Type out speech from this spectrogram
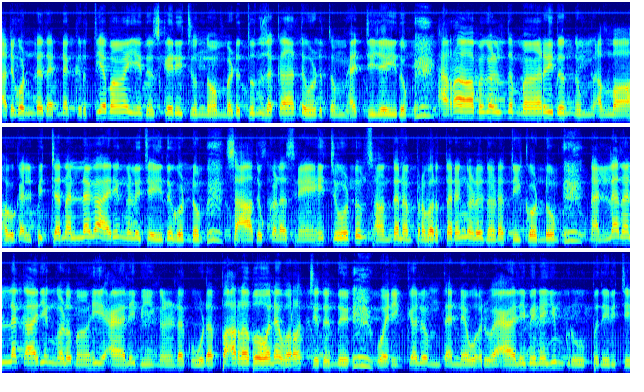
അതുകൊണ്ട് തന്നെ കൃത്യമായി നിസ്കരിച്ചും നോമ്പെടുത്തും സക്കാത്ത് കൊടുത്തും ഹജ്ജ് ചെയ്തും ഹറാമുകൾ മാറി നിന്നും അള്ളാഹു കൽപ്പിച്ച നല്ല കാര്യങ്ങൾ ചെയ്തുകൊണ്ടും സാധുക്കളെ സ്നേഹിച്ചുകൊണ്ടും സാന്ത്വന പ്രവർത്തനങ്ങൾ നടത്തിക്കൊണ്ടും നല്ല നല്ല കാര്യങ്ങളുമായി ആലിമീങ്ങളുടെ കൂടെ പറ പോലെ ഉറച്ചു നിന്ന് ഒരിക്കലും തന്നെ ഒരു ആലിമിനെയും ഗ്രൂപ്പ് തിരിച്ച്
